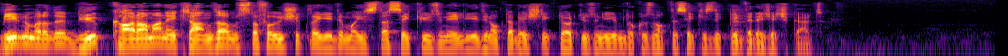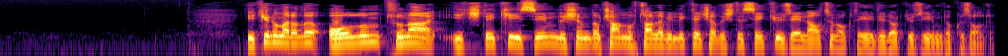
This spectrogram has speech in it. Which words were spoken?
Bir numaralı Büyük Kahraman ekranda Mustafa Işık'la 7 Mayıs'ta 800'ünü 57.5'lik, 400'ünü 29.8'lik bir derece çıkardı. 2 numaralı oğlum Tuna içteki isim dışında uçan muhtarla birlikte çalıştı. 856.7 429 oldu.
